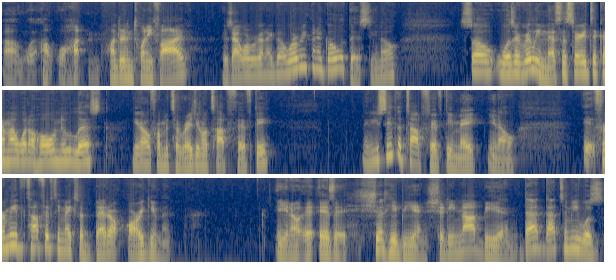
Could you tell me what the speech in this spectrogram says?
Um, 125? Is that where we're going to go? Where are we going to go with this, you know? So, was it really necessary to come out with a whole new list, you know, from its original top 50? And you see the top 50 make, you know, it, for me, the top 50 makes a better argument you know, is it should he be in? Should he not be in? That that to me was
